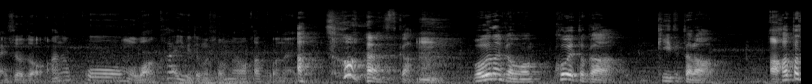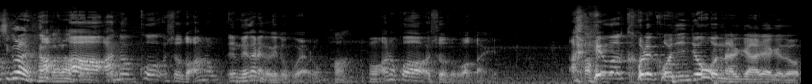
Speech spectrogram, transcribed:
はい。そうそう。あの子も若い言うてもそんな若くはない。あそうなんですか、うん。僕なんかもう声とか聞いてたらあ二十歳ぐらいなんかなあああの子そうそう。あのえ眼鏡かけとこやろ？はうんあの子はそうそう若い。よあれはこれ個人情報になるけどあれやけど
